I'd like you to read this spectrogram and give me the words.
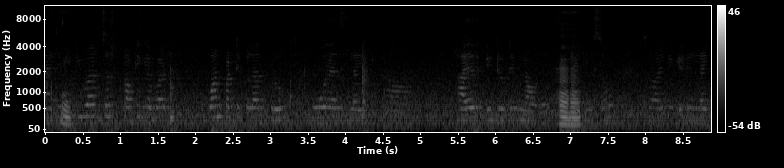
I think mm. you are just talking about one particular group who has like uh, higher intuitive knowledge. Mm -hmm. I think so. So I think it is like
